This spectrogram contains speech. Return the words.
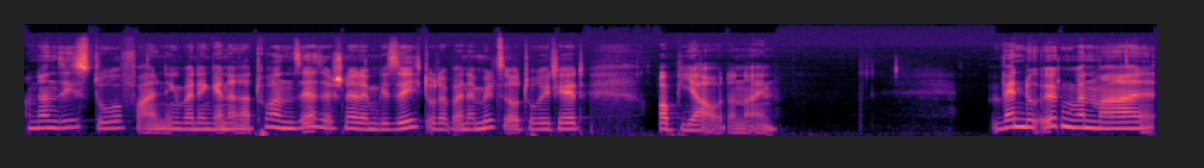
Und dann siehst du vor allen Dingen bei den Generatoren sehr, sehr schnell im Gesicht oder bei der Milzautorität, ob ja oder nein. Wenn du irgendwann mal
